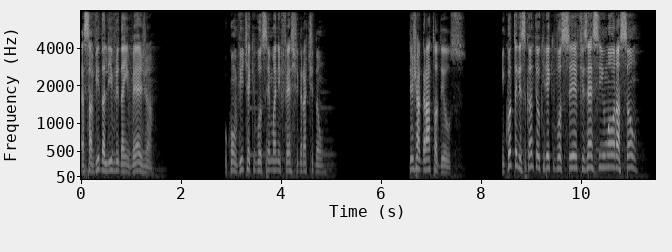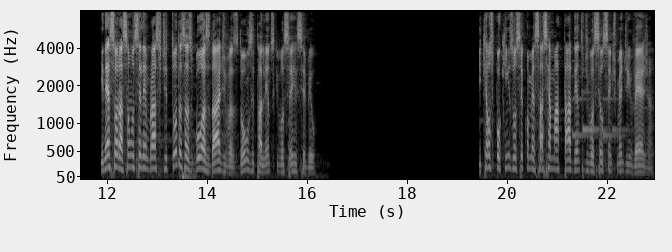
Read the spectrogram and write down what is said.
essa vida livre da inveja, o convite é que você manifeste gratidão. Seja grato a Deus. Enquanto eles cantam, eu queria que você fizesse uma oração. E nessa oração você lembrasse de todas as boas dádivas, dons e talentos que você recebeu. E que aos pouquinhos você começasse a matar dentro de você o sentimento de inveja,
